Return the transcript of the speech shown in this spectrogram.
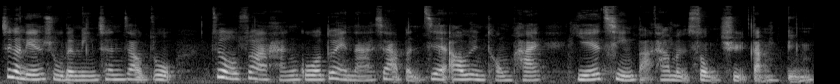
这个联署的名称叫做。就算韩国队拿下本届奥运铜牌，也请把他们送去当兵。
